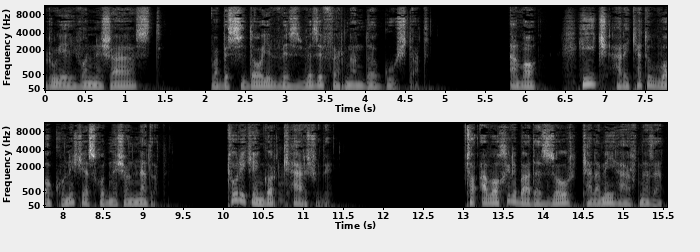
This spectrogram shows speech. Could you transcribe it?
روی ایوان نشست و به صدای وزوز فرناندا گوش داد. اما هیچ حرکت و واکنشی از خود نشان نداد. طوری که انگار کر شده. تا اواخر بعد از ظهر کلمه حرف نزد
